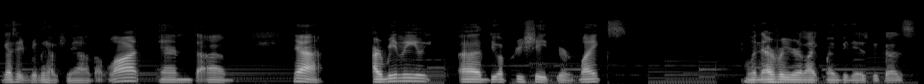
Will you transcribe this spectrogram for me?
Because it really helps me out a lot. And um, yeah, I really uh, do appreciate your likes whenever you like my videos because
